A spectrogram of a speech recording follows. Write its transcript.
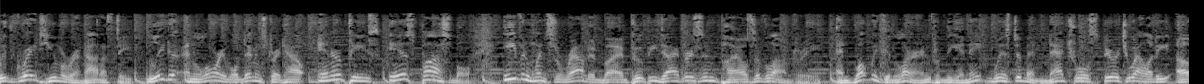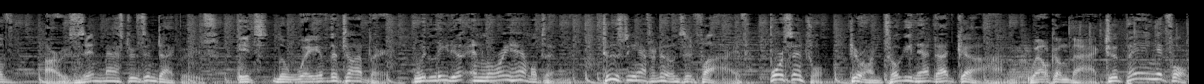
With great humor and honesty, Lita and Lori will demonstrate how inner peace is possible even when surrounded by poopy diapers and piles of laundry, and what we can learn from the innate wisdom and natural spirituality of our Zen Masters in Diapers. It's The Way of the Toddler with Lita and Lori Hamilton. Tuesday afternoons at 5, 4 Central, here on TogiNet.com. Welcome back to Paying It Forward,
